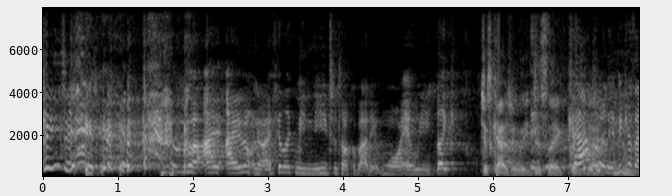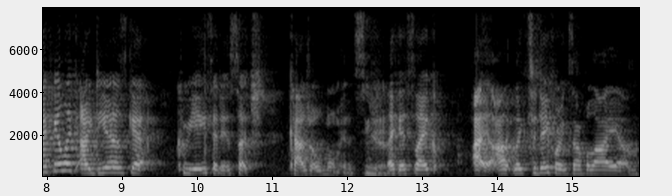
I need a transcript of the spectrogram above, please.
changing. but I, I don't know. I feel like we need to talk about it more, and we like Just casually, just like bring it up. casually because Mhm. I feel like ideas get created in such casual moments. Yeah. Like it's like I, I like today, for example, I um,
